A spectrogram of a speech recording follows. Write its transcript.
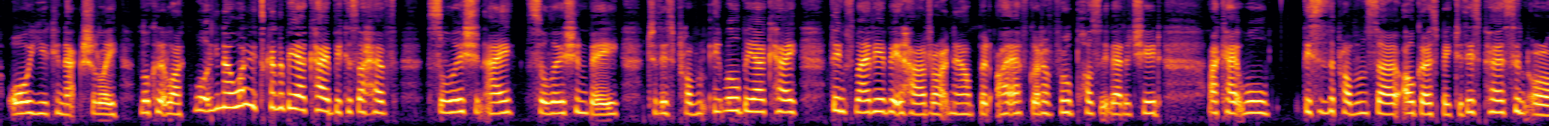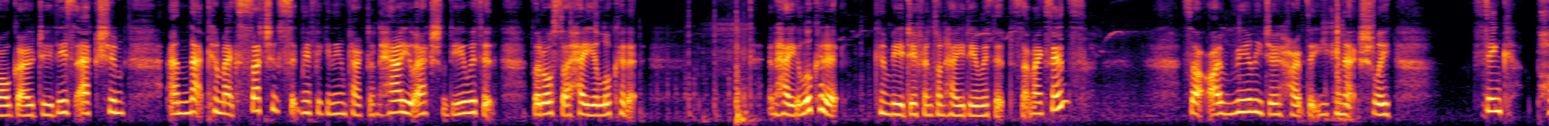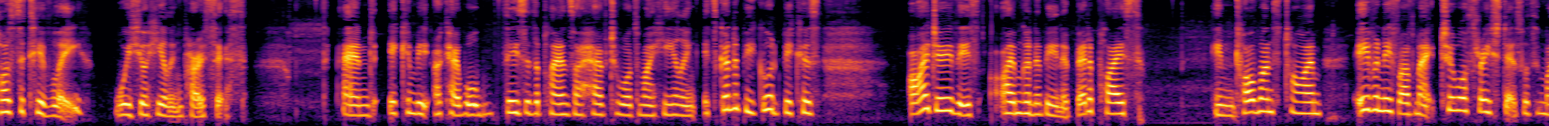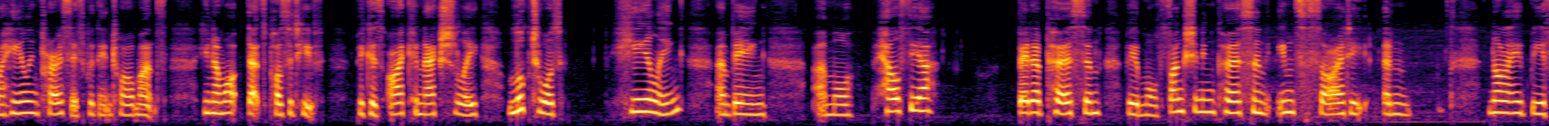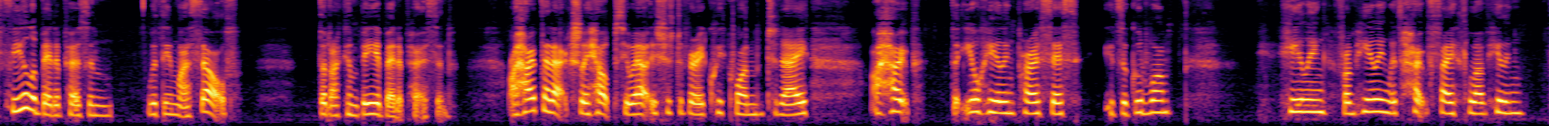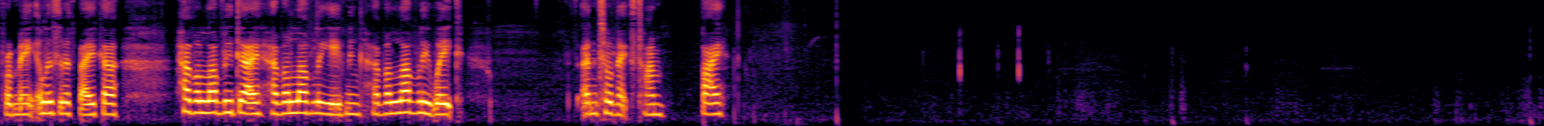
Or you can actually look at it like, well, you know what, it's going to be okay because I have solution A, solution B to this problem. It will be okay. Things may be a bit hard right now, but I have got a real positive attitude. Okay, well, this is the problem, so I'll go speak to this person or I'll go do this action. And that can make such a significant impact on how you actually deal with it, but also how you look at it. And how you look at it can be a difference on how you deal with it. Does that make sense? So I really do hope that you can actually think positively with your healing process. And it can be, okay, well, these are the plans I have towards my healing. It's going to be good because I do this, I'm going to be in a better place in 12 months' time. Even if I've made two or three steps within my healing process within 12 months, you know what? That's positive because I can actually look towards healing and being a more healthier, better person, be a more functioning person in society, and not only be feel a better person within myself, that I can be a better person. I hope that actually helps you out. It's just a very quick one today. I hope that your healing process is a good one. Healing from Healing with Hope, Faith, Love, Healing from me, Elizabeth Baker. Have a lovely day. Have a lovely evening. Have a lovely week. Until next time. Bye.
